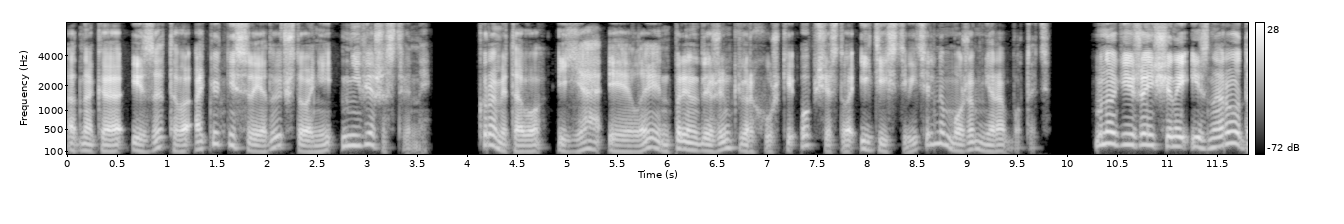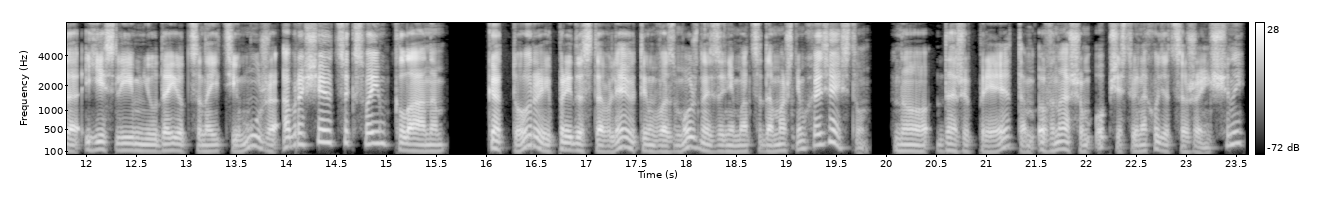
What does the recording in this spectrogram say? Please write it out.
Однако из этого отнюдь не следует, что они невежественны. Кроме того, я и Элейн принадлежим к верхушке общества и действительно можем не работать. Многие женщины из народа, если им не удается найти мужа, обращаются к своим кланам, которые предоставляют им возможность заниматься домашним хозяйством. Но даже при этом в нашем обществе находятся женщины,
